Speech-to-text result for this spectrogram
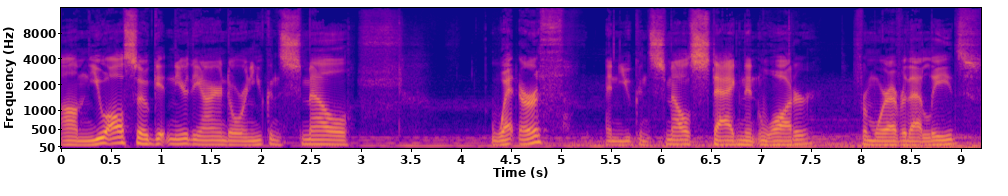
Um, you also get near the iron door and you can smell wet earth and you can smell stagnant water from wherever that leads.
